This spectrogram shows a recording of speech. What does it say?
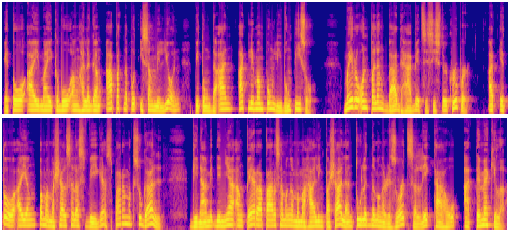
Ito ay may kabuang halagang 41 milyon 700 at 50,000 piso. Mayroon palang bad habit si Sister Cooper at ito ay ang pamamasyal sa Las Vegas para magsugal. Ginamit din niya ang pera para sa mga mamahaling pasyalan tulad ng mga resort sa Lake Tahoe at Temecula.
